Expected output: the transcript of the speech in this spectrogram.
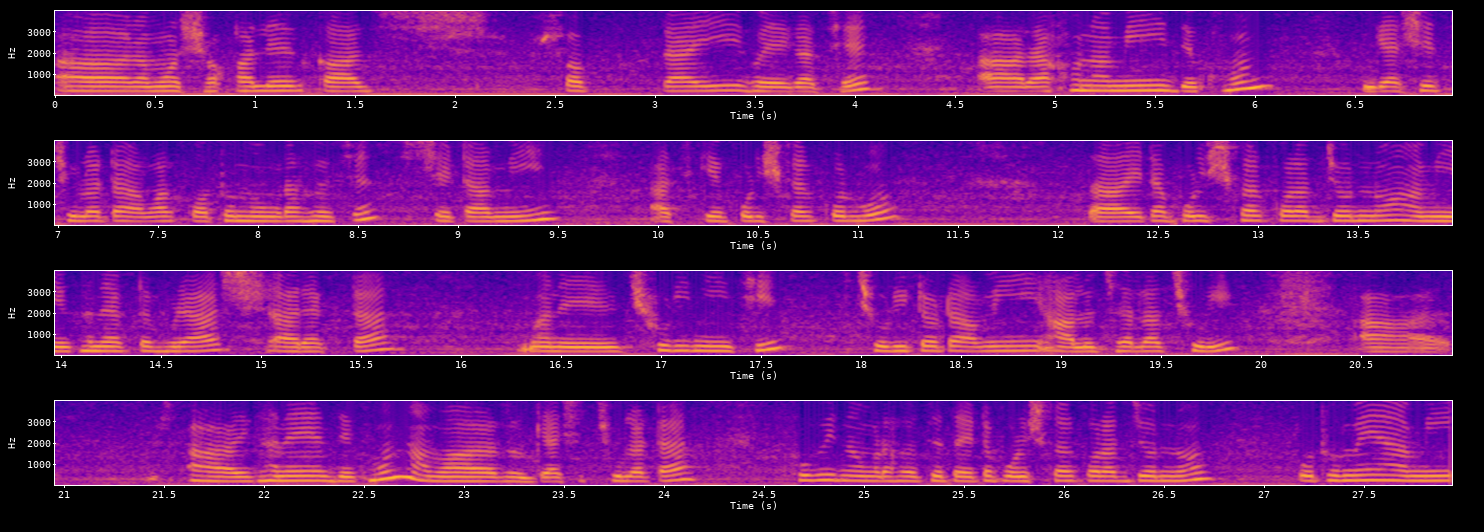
আর আমার সকালের কাজ সব প্রায় হয়ে গেছে। আর এখন আমি দেখুন, গ্যাসের চুলাটা আমার কত নোংরা হয়েছে, সেটা আমি আজকে পরিষ্কার করব। তা এটা পরিষ্কার করার জন্য আমি এখানে একটা ব্রাশ আর একটা মানে ছুরি নিয়েছি। ছুরিটাটা আমি আলু ছালা ছুরি। আর আর এখানে দেখুন আমার গ্যাসের চুলাটা খুবই নোংরা হচ্ছে তো এটা পরিষ্কার করার জন্য প্রথমে আমি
